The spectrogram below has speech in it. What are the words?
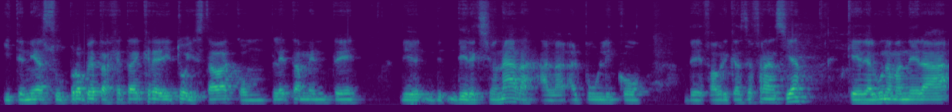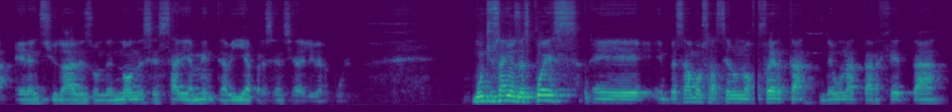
y tenía su propia tarjeta de crédito y estaba completamente direccionada al público de fábricas de Francia, que de alguna manera era en ciudades donde no necesariamente había presencia de Liverpool. Muchos años después empezamos a hacer una oferta de una tarjeta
